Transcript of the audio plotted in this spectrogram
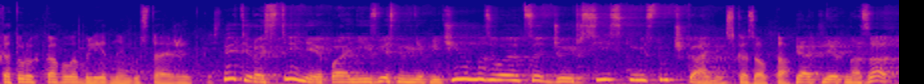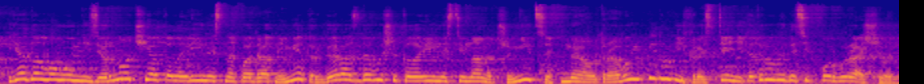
которых капала бледная густая жидкость. Эти растения по неизвестным мне причинам называются джерсийскими стручками, сказал Та. Пять лет назад я дал вам омнизерно, чья калорийность на квадратный метр гораздо выше калорийности нано-пшеницы, неотравы и других растений, которые вы до сих пор выращивали.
